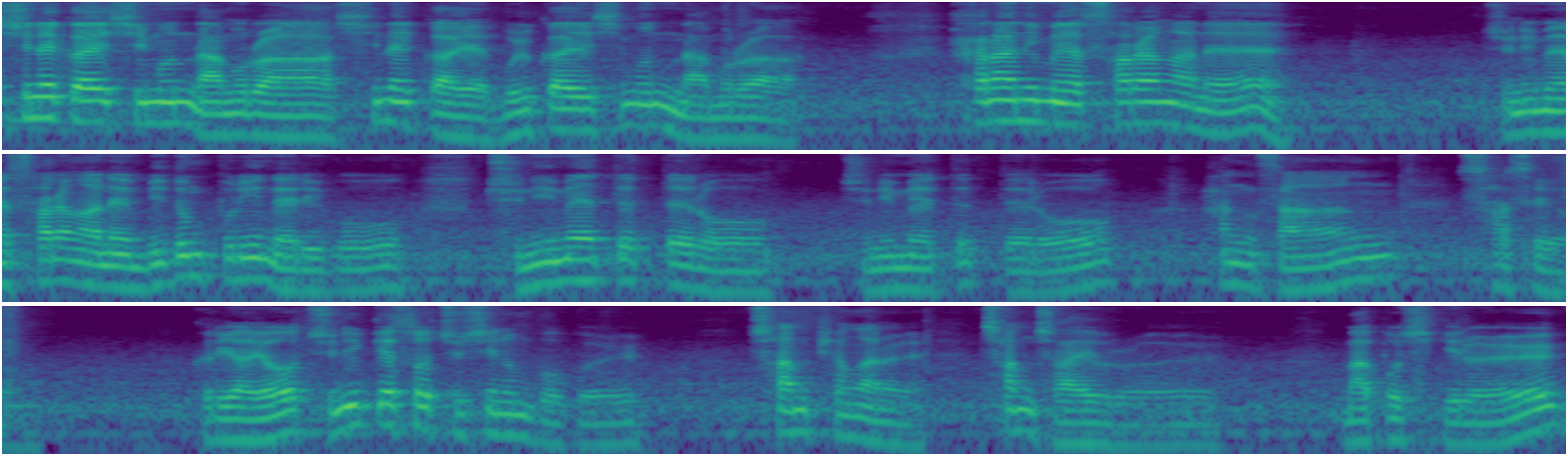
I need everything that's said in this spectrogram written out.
시냇가에 심은 나무라 시냇가에 물가에 심은 나무라 하나님의 사랑 안에 주님의 사랑 안에 믿음 뿌리 내리고 주님의 뜻대로 주님의 뜻대로 항상 사세요. 그리하여 주님께서 주시는 복을 참 평안을 참 자유를 맛보시기를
